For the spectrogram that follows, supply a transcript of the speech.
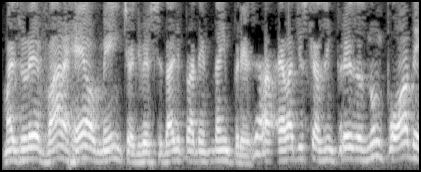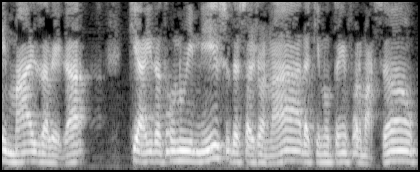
mas levar realmente a diversidade para dentro da empresa. Ela, ela diz que as empresas não podem mais alegar que ainda estão no início dessa jornada, que não têm informação,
